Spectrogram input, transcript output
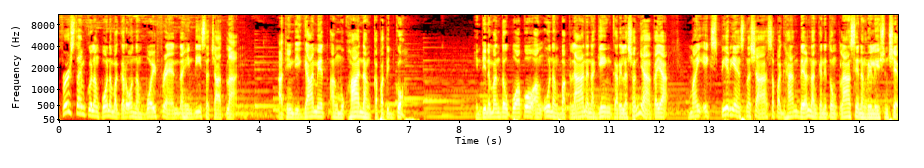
First time ko lang po na magkaroon ng boyfriend na hindi sa chat lang at hindi gamit ang mukha ng kapatid ko. Hindi naman daw po ako ang unang bakla na naging karelasyon niya kaya may experience na siya sa pag-handle ng ganitong klase ng relationship.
